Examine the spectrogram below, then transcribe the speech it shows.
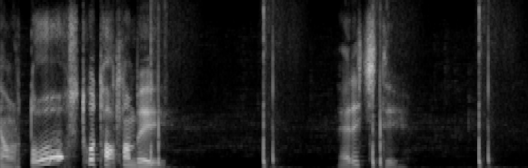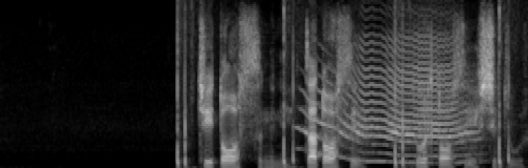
Ямар дуустгүй тоглоом бэ? Арайч тий. Чи дууссан гинэ. За дуусъя. Зүгээр дуусъя. Ишиг зүгээр.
